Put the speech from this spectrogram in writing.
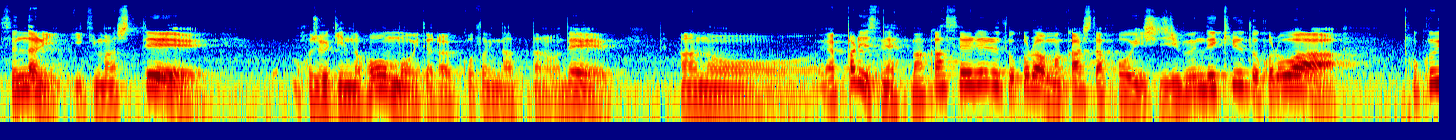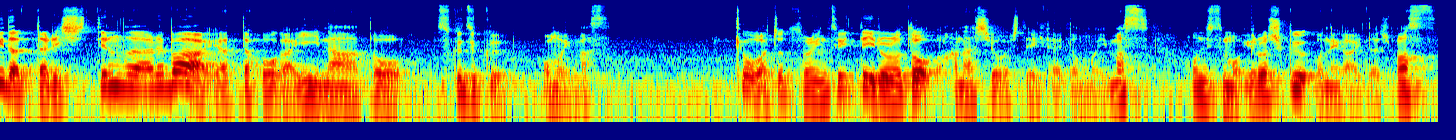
すんなり行きまして補助金の方もいただくことになったのであのやっぱりですね任せれるところは任した方がいいし自分できるところは得意だったり知ってるのであればやった方がいいなとつくづく思います。今日はちょっとそれについていろいろと話をしていきたいと思います。本日もよろしくお願いいたします。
